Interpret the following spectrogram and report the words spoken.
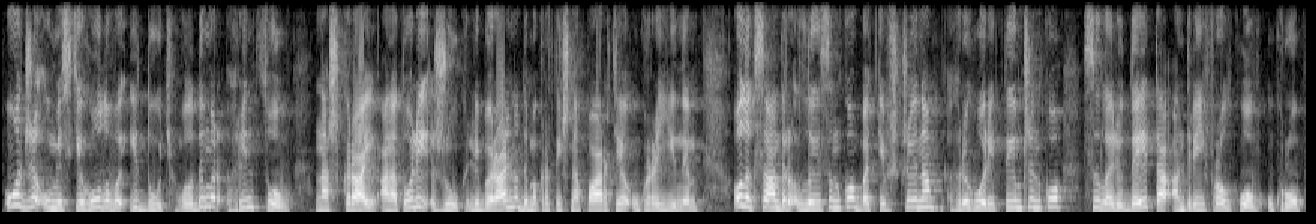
Отже, у міські голови ідуть Володимир Грінцов, наш край, Анатолій Жук, Ліберально-демократична партія України, Олександр Лисенко, Батьківщина, Григорій Тимченко, Сила людей та Андрій Фролков. Укроп.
